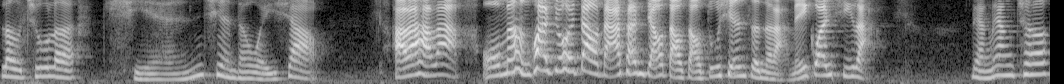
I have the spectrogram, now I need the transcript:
露出了浅浅的微笑。好啦好啦，我们很快就会到达三角岛找朱先生的啦，没关系啦。两辆车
